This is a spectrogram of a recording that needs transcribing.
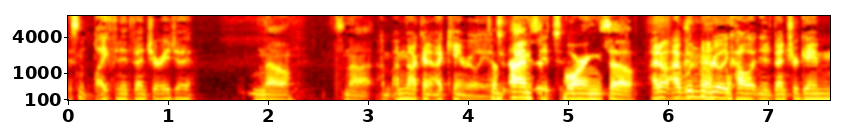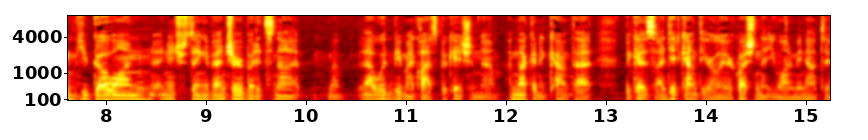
Isn't life an adventure, AJ? No, it's not. I'm, I'm not gonna. I can't really answer Sometimes that. it's, boring So. I don't. I wouldn't really call it an adventure game. You go on an interesting adventure, but it's not. That wouldn't be my classification. No, I'm not going to count that because I did count the earlier question that you wanted me not to.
